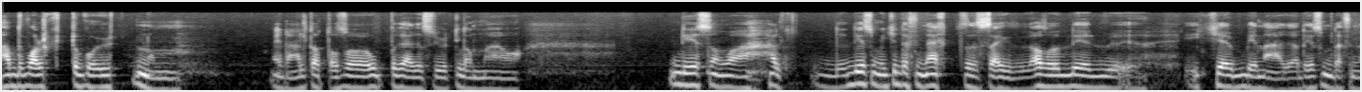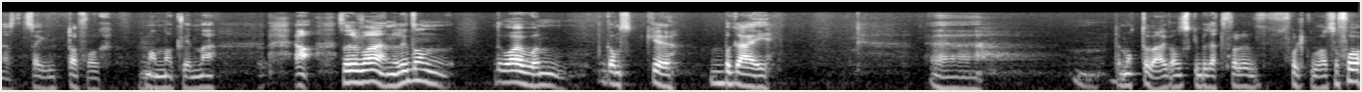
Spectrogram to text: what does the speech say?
hadde valgt å gå utenom i det hele tatt, altså opereres i utlandet. Og de som var helt De som ikke definerte seg Altså de ikke-binære, de som definerte seg utafor mann og kvinne. Ja, så det var en litt sånn Det var jo en ganske brei eh, Det måtte være ganske bredt, for folk var så få.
